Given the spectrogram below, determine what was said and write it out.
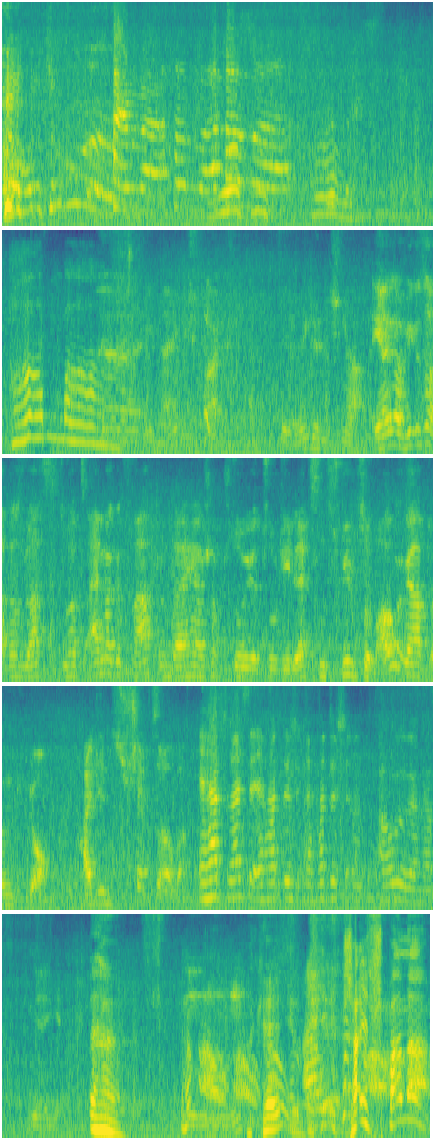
Hammer, Hammer, Hammer. Hammer! Äh, nein, ich frag der Regel nicht nach. Ja, ja, wie gesagt, also du hast, du hast einmal gefragt und daher ich hab so jetzt so die letzten Streams so im Auge gehabt und ja, halt den Chat sauber. Er hat, weißt du, er hat dich, er hat dich im Auge gehabt. Ja, ja. Okay. Im Auge. Scheiß Spanner.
